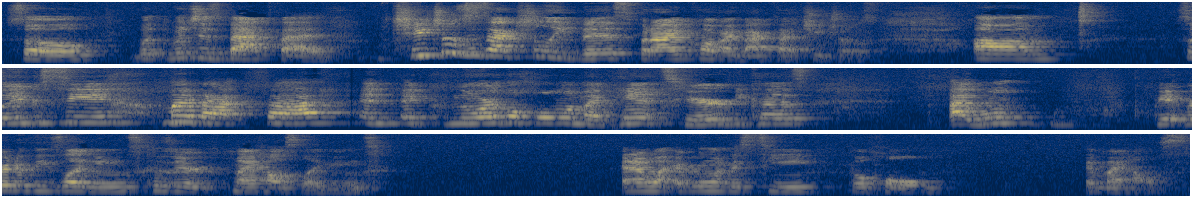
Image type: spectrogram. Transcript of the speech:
so, which is back fat. Chichos is actually this, but I call my back fat chichos. Um, so you can see my back fat and ignore the hole in my pants here because I won't get rid of these leggings because they're my house leggings. And I want everyone to see the hole in my house.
